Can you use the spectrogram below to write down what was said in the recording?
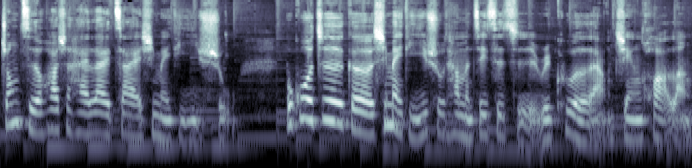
种子的话是 highlight 在新媒体艺术，不过这个新媒体艺术他们这次只 recruit 了两间画廊。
